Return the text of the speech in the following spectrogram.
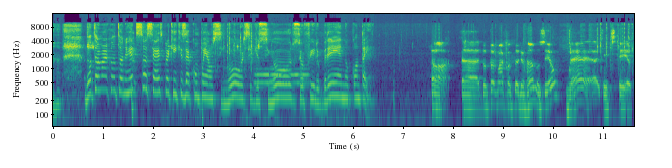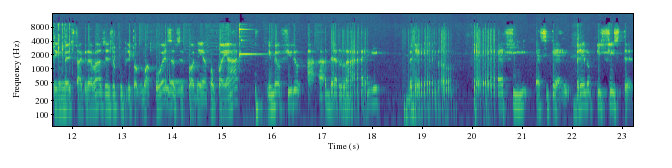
Doutor Marco Antônio, redes sociais para quem quiser acompanhar o senhor, seguir o senhor, o seu filho Breno, conta aí. Ó, uh, doutor Marco Antônio Ramos, eu, né? A gente tem, eu tenho meu Instagram lá, às vezes eu publico alguma coisa, vocês podem acompanhar. E meu filho, Adeline Breno F-I-S-T-R, Breno Pifister.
